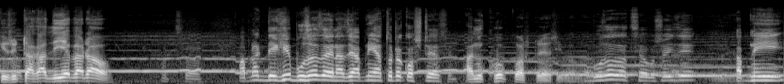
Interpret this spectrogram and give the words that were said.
কিছু টাকা দিয়ে বেড়াও। আচ্ছা। আপনাকে দেখে বোঝা যায় না যে আপনি এতটা কষ্টে আছেন। আমি খুব কষ্টে আছি বাবা। বোঝা যাচ্ছে অবশ্যই যে আপনি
